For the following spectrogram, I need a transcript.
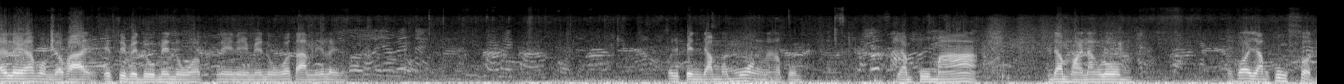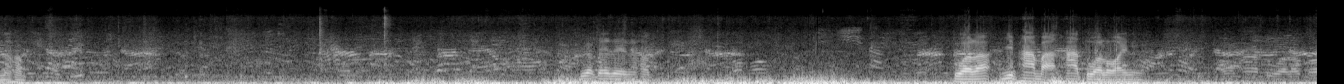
ได้เลยครับผมเดี๋ยวพาเอฟซีไปดูเมนูครับนี่นี่เมนูก็ตามนี้เลย ก็จะเป็นยำมะม่วงนะครับผมยำปูม้ายำหอยนางรมแล้วก็ยำกุ้งสดนะครับเลือกได้เลยนะครับ ตัวละ 25 บาท 5 ตัวร้อยหนึง เอาห้าตัวแล้วก็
